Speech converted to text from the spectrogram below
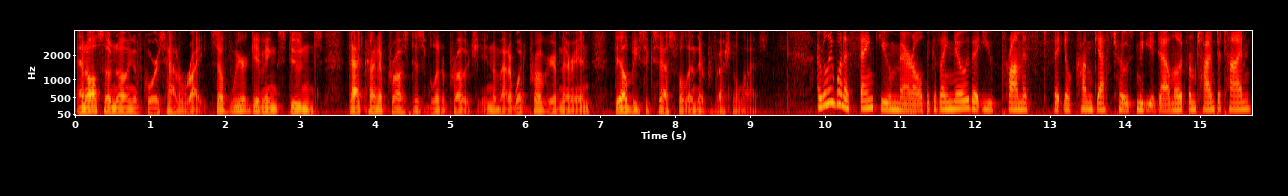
and also knowing, of course, how to write. So if we're giving students that kind of cross-discipline approach, in no matter what program they're in, they'll be successful in their professional lives. I really want to thank you, Merrill, because I know that you've promised that you'll come guest host Media Download from time to time.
